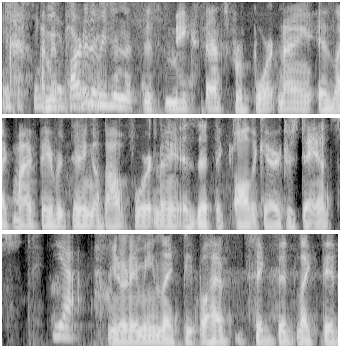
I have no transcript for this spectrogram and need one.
interesting I mean, part of the it. reason this this makes sense for Fortnite is like my favorite thing about Fortnite is that the, all the characters dance. yeah You know what I mean? Like people have sig- the like the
